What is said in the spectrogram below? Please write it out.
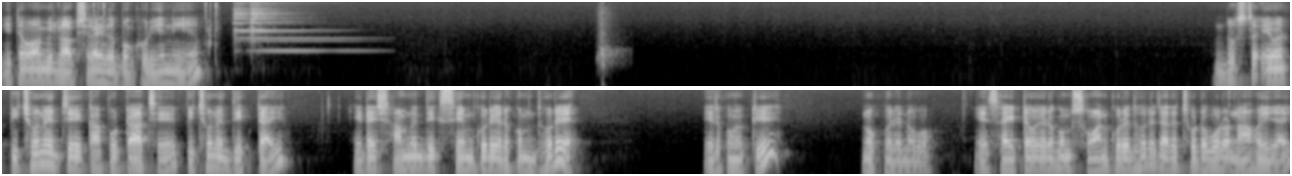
এটাও আমি লব সেলাই দেবো ঘুরিয়ে নিয়ে। দোস্ত, এবার পিছনের যে কাপড়টা আছে, পিছনের দিকটাই, এটাই সামনের দিক সেম করে এরকম ধরে এরকম একটি নখ মেরে নেব। এ সাইডটাও এরকম সমান করে ধরে যাতে ছোট বড় না হয়ে যায়।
